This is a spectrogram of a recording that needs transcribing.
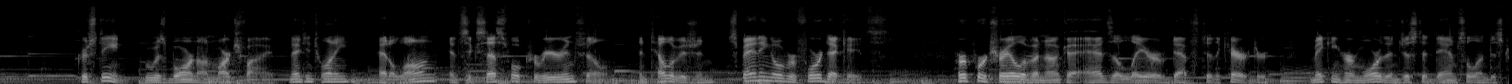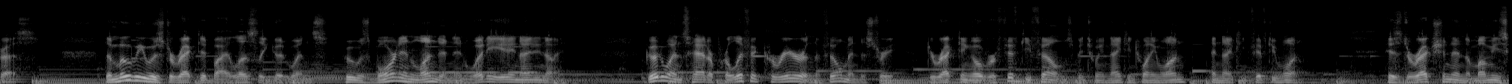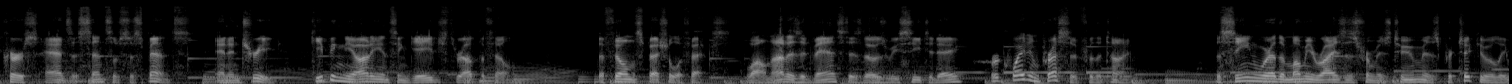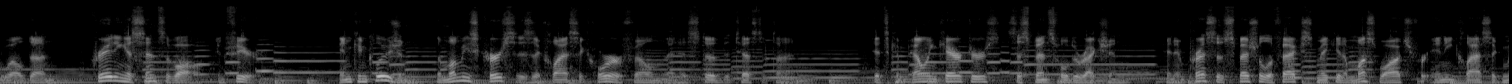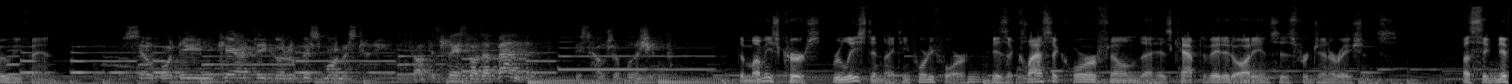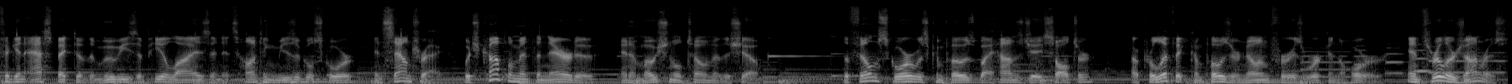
Christine, who was born on March 5, 1920, had a long and successful career in film and television spanning over four decades. Her portrayal of Ananka adds a layer of depth to the character, making her more than just a damsel in distress. The movie was directed by Leslie Goodwins, who was born in London in Wedi 99. Goodwins had a prolific career in the film industry, directing over 50 films between 1921 and 1951. His direction in The Mummy's Curse adds a sense of suspense and intrigue, keeping the audience engaged throughout the film. The film's special effects, while not as advanced as those we see today, were quite impressive for the time. The scene where the mummy rises from his tomb is particularly well done, creating a sense of awe and fear. In conclusion, The Mummy's Curse is a classic horror film that has stood the test of time. Its compelling characters, suspenseful direction, and impressive special effects make it a must watch for any classic movie fan. Self-ordained caretaker of this monastery. Thought this place was abandoned. This house of worship. The Mummy's Curse, released in 1944, is a classic horror film that has captivated audiences for generations. A significant aspect of the movie's appeal lies in its haunting musical score and soundtrack, which complement the narrative and emotional tone of the show. The film's score was composed by Hans J. Salter, a prolific composer known for his work in the horror and thriller genres.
